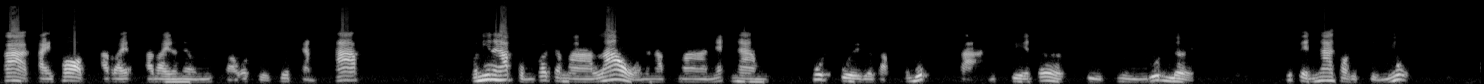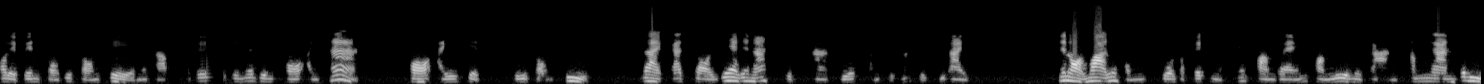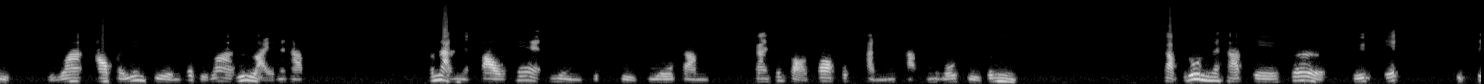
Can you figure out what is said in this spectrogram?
ถ้าใครชอบอะไรอะไรแนวนี้เราก็คือเพื่อนกันครับวันนี้นะครับผมก็จะมาเล่านะครับ มาแนะนำพูดคุยเกี่ยวกับโน้ตบุ๊กสาย Creator อีกหนึ่งรุ่นเลย ที่เป็นหน้าจอ 14 นิ้วพอเลยเป็น 2.2K นะครับเปคเองก็เป็น Core i5 Core i7 32 t ได้การ์ดจอแยกด้วยนะคือ RTX 3050 Ti แน่นอนว่าเรื่องของตัวสเปคเนี่ยให้ความแรงให้ความลื่นในการทำงานก็ดี หรือว่าเอาไปเล่นเกมก็ถือว่าลื่นไหลนะครับน้ำหนักเนี่ยเบาแค่1.4กิโลกรัม การเชื่อมต่อก็ครบคันนะครับในโบสี่ก็มี กับรุ่นนะครับ Acer Swift X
